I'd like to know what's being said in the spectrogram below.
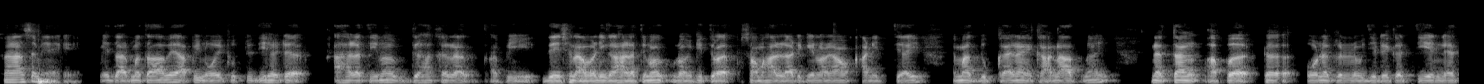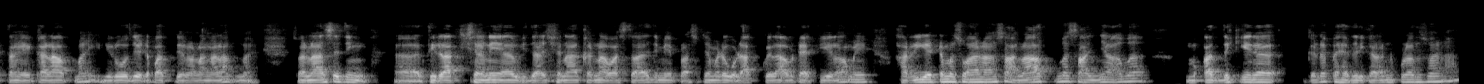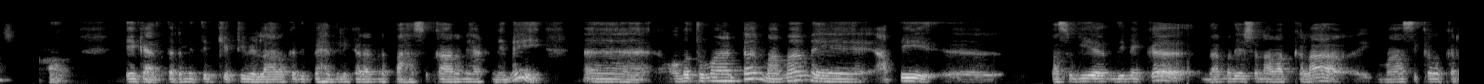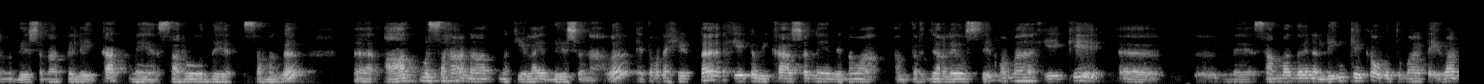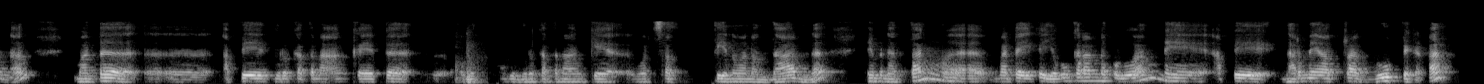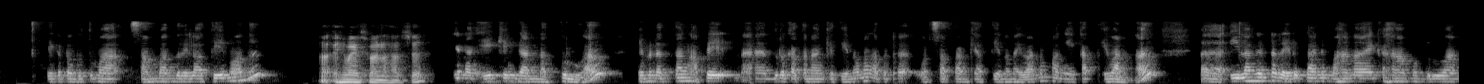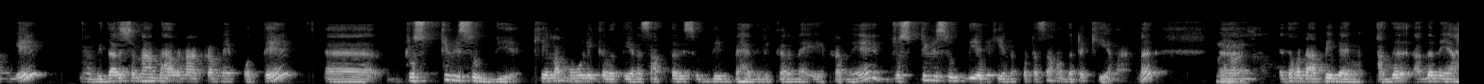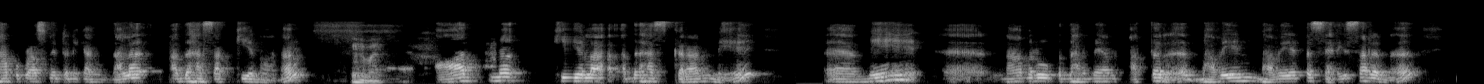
ස්වාමීන් මේ මේ ධර්මතාවය අපි නොයෙකුත් විදිහට අහලා තියෙනවා විග්‍රහ කරලා අපි දේශනාවලින් අහලා තියෙනවා. නොයෙකුත් සමහරලාට කියනවා අනිත්‍යයි එමත් දුක්ඛයි නම් ඒක අනාත්මයි. නැත්තම් අපට ඕන කරන විදිහට ඒක තියෙන්නේ නැත්තම් ඒක අනාත්මයි නිරෝධයටපත් වෙනවා නම් අනාත්මයි. ස්වර්ණාස ඉතින් ත්‍රිලක්ෂණය විදර්ශනා කරන අවස්ථාවේදී මේ ප්‍රශ්නේ මට ගොඩක් වෙලාවට ඇති වෙනවා. මේ හරියටම ස්වර්ණාස අනාත්ම සංඥාව මොකක්ද කියන එකට පැහැදිලි කරන්න පුළුවන් ස්වර්ණාස ඒක ඇත්තටම ඉතින් කෙටි වෙලාවකදී පැහැදිලි කරන්න පහසු කාරණයක් නෙමෙයි. ඔබතුමාට මම මේ අපි පසුගිය දිනක ධර්මදේශනාවක් කළා මාසිකව කරන දේශනා පෙළ එකක් මේ සරෝදය සමග ආත්ම සහ අනාත්ම කියලා ඒ දේශනාව. එතකොට හෙට ඒක විකාශනය වෙනවා අන්තර්ජාලය ඔස්සේ. මම ඒකේ මේ සම්බන්ධ වෙන ලින්ක් එක ඔබතුමාට එවන්නම්. මට අපේ දුරකථන අංකයට ඔබතුමාගේ දුරකථන අංකය WhatsApp තියෙනවා නම් දාන්න. එහෙම නැත්නම් මට ඒක යොමු කරන්න පුළුවන් මේ අපේ ධර්ම යාත්‍රා ගෲප් එකට. ඒකට ඔබතුමා සම්බන්ධ වෙලා තියෙනවද? එහෙමයි ස්වර්ණහර්ෂ. එහෙනම් ඒකෙන් ගන්නත් පුළුවන්. එහෙම නැත්නම් අපේ දුරකථන අංකය තියෙනවා නම් අපිට WhatsApp අංකයක් තියෙනවා නම් එවන්න මම ඒකත් එවන්නම්. ඊළඟට රේරුකාණේ මහානායක හාමුදුරුවන්ගේ විදර්ශනා භාවනා ක්‍රමයේ පොතේ දෘෂ්ටි විසුද්ධිය කියලා මූලිකව තියෙන සත්‍ය විසුද්ධීන් පැහැදිලි කරන ඒ ක්‍රමයේ දෘෂ්ටි විසුද්ධිය කියන කොටස හොඳට කියවන්න. එතකොට අපි දැන් අද අද මේ අහපු ප්‍රශ්නෙට නිකන් දල අදහසක් කියනවා නම් එහෙමයි. ආත්ම කියලා අදහස් කරන්නේ මේ නාම රූප ධර්මයන් අතර භවෙන් භවයට සැරිසරන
